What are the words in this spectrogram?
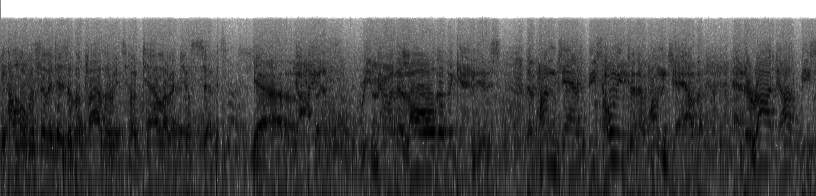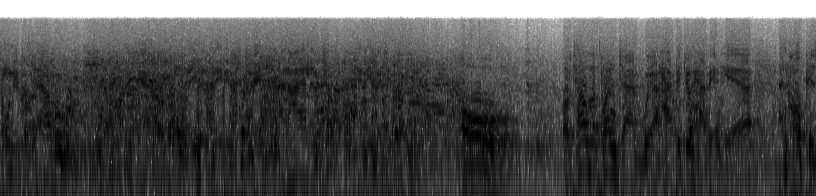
The humble facilities of the Plaza Ritz Hotel are at your service. Yeah. Your Highness, remember the laws of the Ganges. The Punjab speaks only to the Punjab, and the Rajah speaks only to Sabu. The Punjab speaks only his native chutney, and I'll interpret any message for you. Oh. Well, tell the Punjab we're happy to have him here and hope his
